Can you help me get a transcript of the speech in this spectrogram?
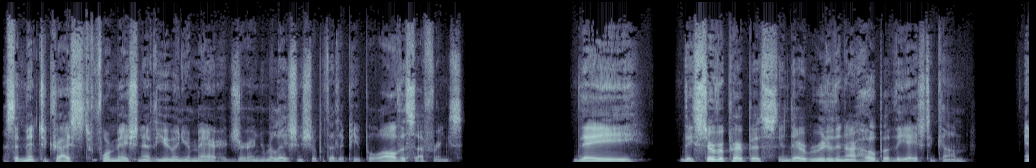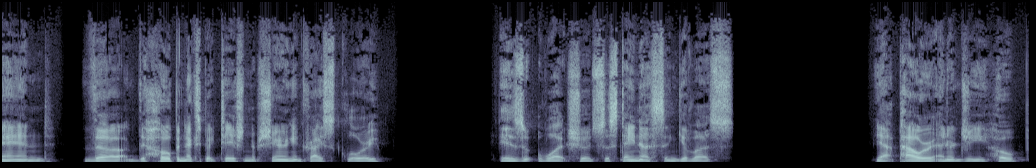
submit to Christ's formation of you in your marriage or in relationship with other people, all the sufferings. They, they serve a purpose and they're rooted in our hope of the age to come. And the, the hope and expectation of sharing in Christ's glory is what should sustain us and give us yeah, power, energy, hope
